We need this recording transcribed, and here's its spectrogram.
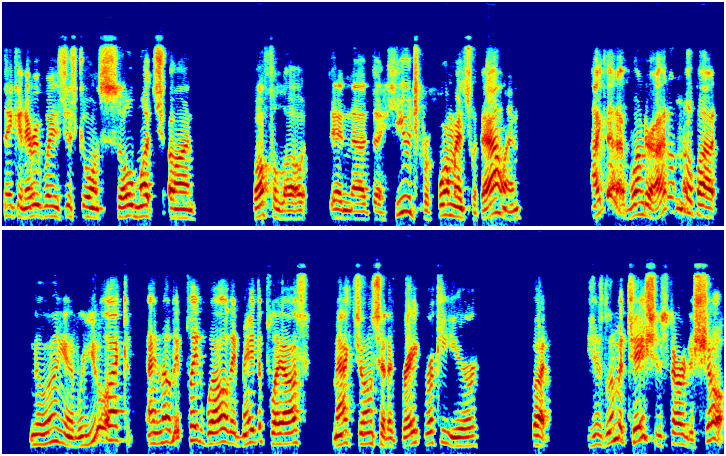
thinking everybody's just going so much on Buffalo and uh, the huge performance with Allen. I gotta wonder. I don't know about New England. Were you like? I know they played well. They made the playoffs. Mac Jones had a great rookie year, but his limitations started to show,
